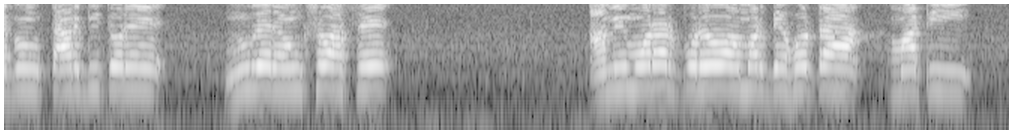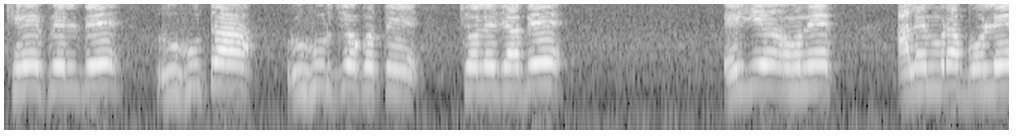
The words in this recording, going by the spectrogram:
এবং তার ভিতরে নূরের অংশ আছে। আমি মরার পরেও আমার দেহটা মাটি খেয়ে ফেলবে, রুহুটা রুহুর জগতে চলে যাবে। এই যে অনেক আলেমরা বলে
